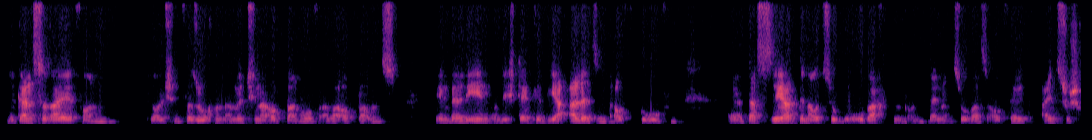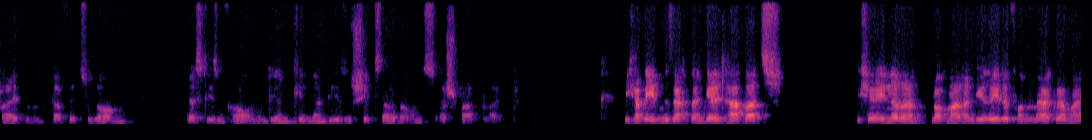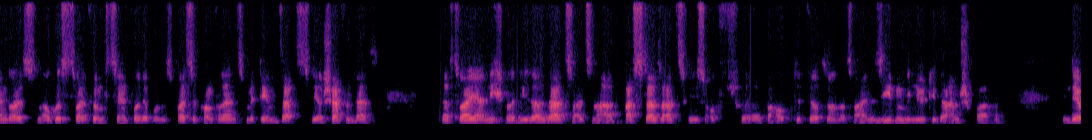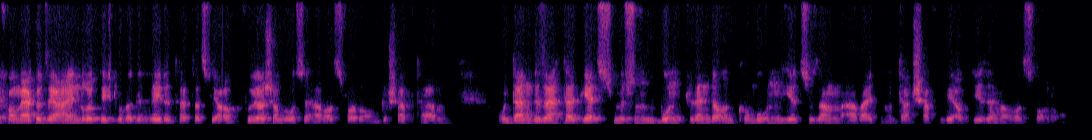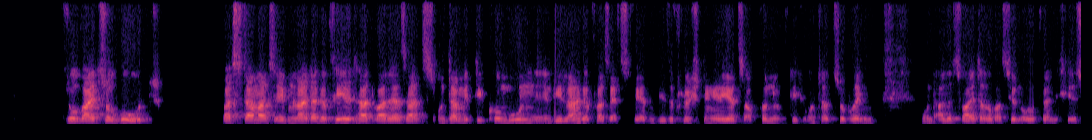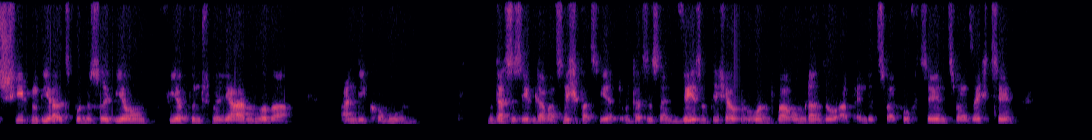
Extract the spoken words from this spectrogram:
eine ganze Reihe von solchen Versuchen am Münchner Hauptbahnhof, aber auch bei uns in Berlin. Und ich denke, wir alle sind aufgerufen, äh, das sehr genau zu beobachten und wenn uns sowas auffällt, einzuschreiten und dafür zu sorgen, dass diesen Frauen und ihren Kindern dieses Schicksal bei uns erspart bleibt. Ich habe eben gesagt, beim Geld hapert Ich erinnere nochmal an die Rede von Merkel am 31. August 2015 vor der Bundespressekonferenz mit dem Satz, wir schaffen das. Das war ja nicht nur dieser Satz als eine Art Basta-Satz, wie es oft äh, behauptet wird, sondern das war eine siebenminütige Ansprache, in der Frau Merkel sehr eindrücklich darüber geredet hat, dass wir auch früher schon große Herausforderungen geschafft haben und dann gesagt hat, jetzt müssen Bund, Länder und Kommunen hier zusammenarbeiten und dann schaffen wir auch diese Herausforderung. So weit, so gut. Was damals eben leider gefehlt hat, war der Satz, und damit die Kommunen in die Lage versetzt werden, diese Flüchtlinge jetzt auch vernünftig unterzubringen und alles weitere, was hier notwendig ist, schieben wir als Bundesregierung vier, fünf Milliarden rüber an die Kommunen. Und das ist eben damals nicht passiert. Und das ist ein wesentlicher Grund, warum dann so ab Ende 2015, 2016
